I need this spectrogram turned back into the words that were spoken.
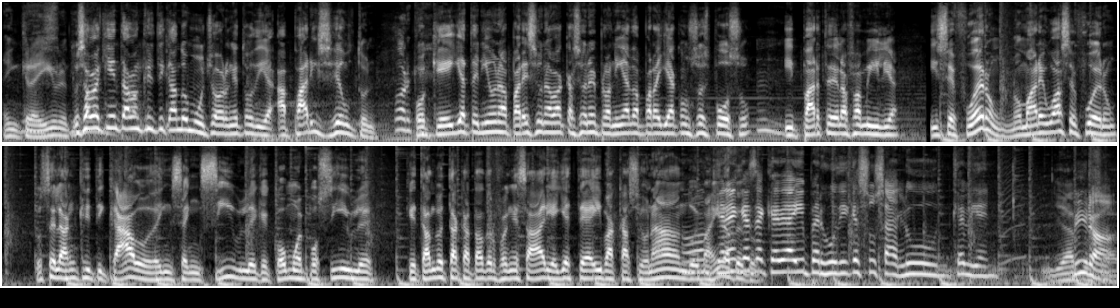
Increíble. ¿Tú sabes a quién estaban criticando mucho ahora en estos días? A Paris Hilton. ¿Por qué? Porque ella tenía una, parece unas vacaciones planeadas para allá con su esposo y parte de la familia. Y se fueron, no Mareguá se fueron. Entonces la han criticado de insensible, que cómo es posible que estando esta catástrofe en esa área ella esté ahí vacacionando. Oh, Imagínate. quieren que tú. se quede ahí y perjudique su salud. Qué bien. Ya Mira,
